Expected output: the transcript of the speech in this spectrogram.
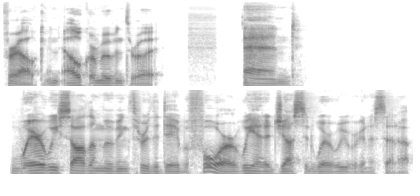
for elk, and elk were moving through it. And where we saw them moving through the day before, we had adjusted where we were going to set up.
